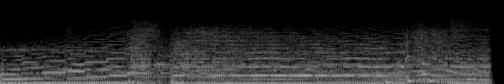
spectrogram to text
Mm-hmm.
